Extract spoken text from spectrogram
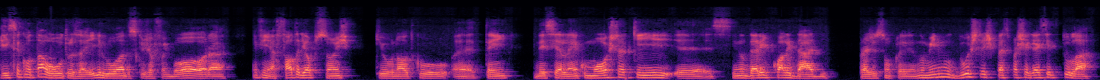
e sem contar outros aí, Luandas que já foi embora. Enfim, a falta de opções que o Náutico é, tem nesse elenco mostra que é, se não derem qualidade para Gilson Kleiner, no mínimo duas, três peças para chegar e ser titular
